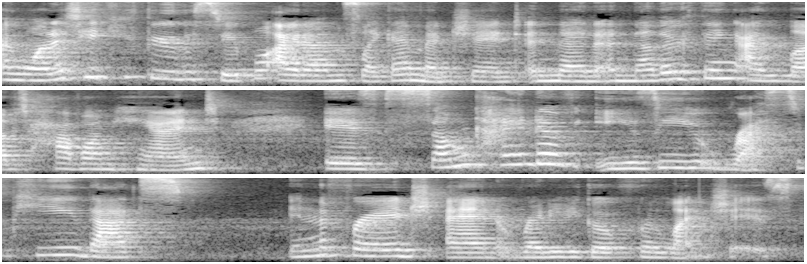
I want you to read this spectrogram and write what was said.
I wanna take you through the staple items like I mentioned. And then another thing I love to have on hand is some kind of easy recipe that's in the fridge and ready to go for lunches.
